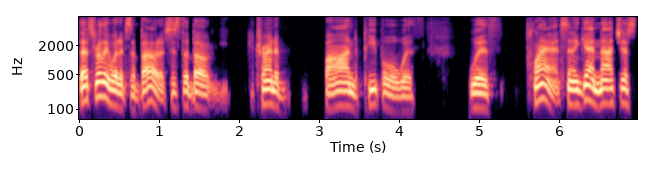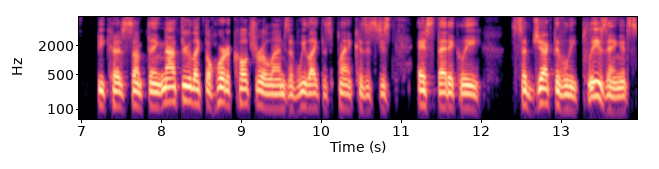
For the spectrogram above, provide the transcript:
that's really what it's about. It's just about trying to bond people with with plants, and again, not just because something, not through like the horticultural lens of we like this plant because it's just aesthetically subjectively pleasing. It's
